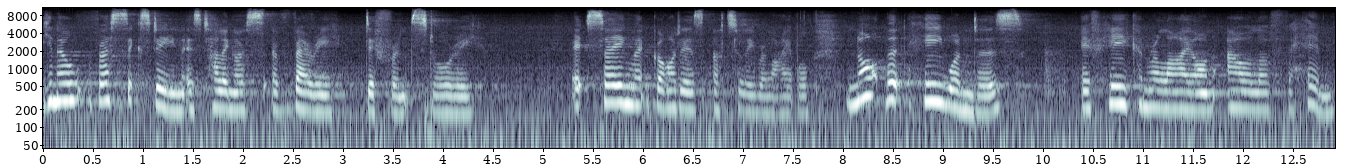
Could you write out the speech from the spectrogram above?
You know, verse 16 is telling us a very different story. It's saying that God is utterly reliable. Not that He wonders if He can rely on our love for Him,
